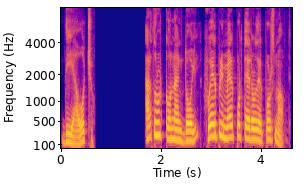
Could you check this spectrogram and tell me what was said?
día 8. Arthur Conan Doyle fue el primer portero del Portsmouth.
